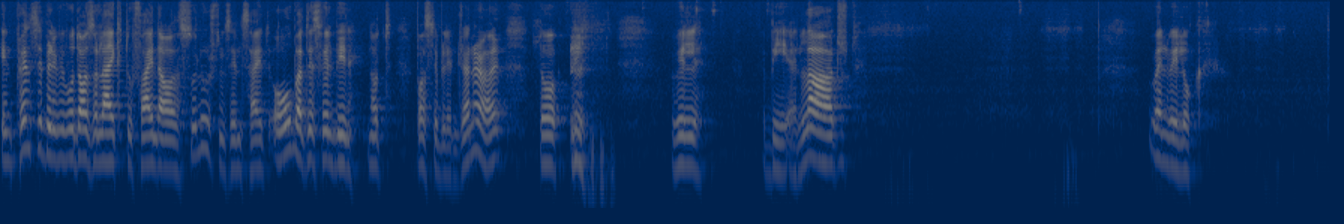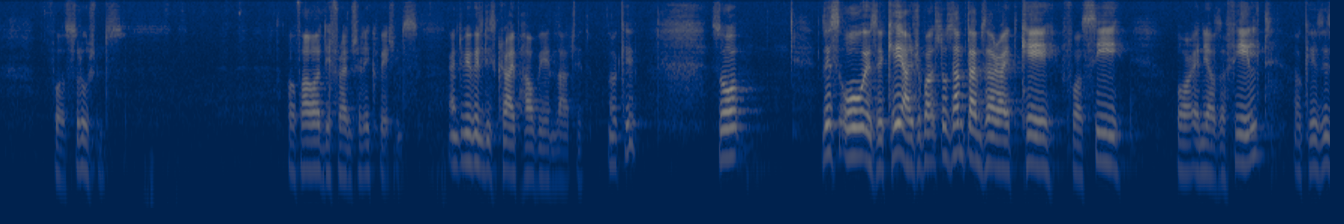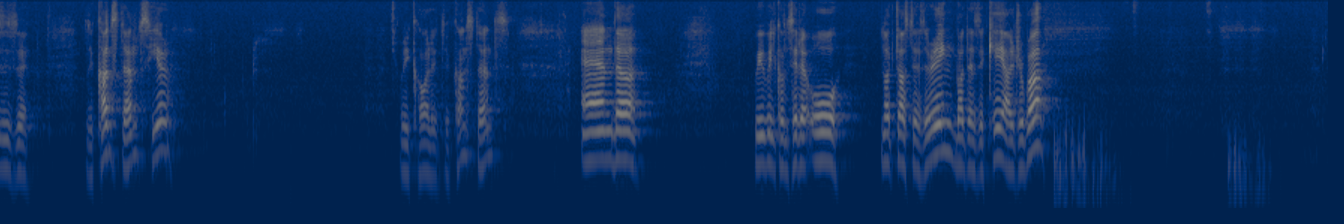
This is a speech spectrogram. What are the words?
in principle, we would also like to find our solutions inside O, but this will be not possible in general. So will be enlarged when we look for solutions of our differential equations. And we will describe how we enlarge it. Okay? So this O is a K algebra, so sometimes I write K for C or any other field. Okay, this is a, the constants here. We call it the constants. And uh, we will consider O not just as a ring, but as a K algebra.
